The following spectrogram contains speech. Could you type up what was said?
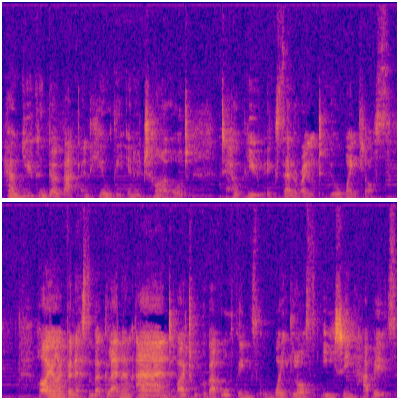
how you can go back and heal the inner child to help you accelerate your weight loss. Hi, I'm Vanessa McLennan, and I talk about all things weight loss, eating habits,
